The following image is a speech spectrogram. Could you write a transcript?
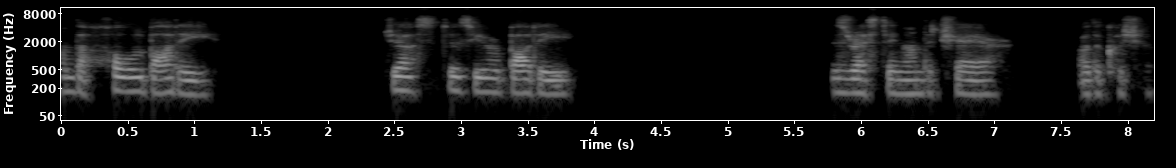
on the whole body, just as your body is resting on the chair or the cushion.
